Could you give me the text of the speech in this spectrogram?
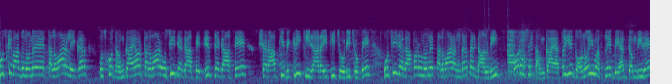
उसके बाद उन्होंने तलवार लेकर उसको धमकाया और तलवार उसी जगह से, जिस जगह से शराब की बिक्री की जा रही थी चोरी छुपे, उसी जगह पर उन्होंने तलवार अंदर तक डाल दी और उसे धमकाया। तो ये दोनों ही मसले बेहद गंभीर है।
